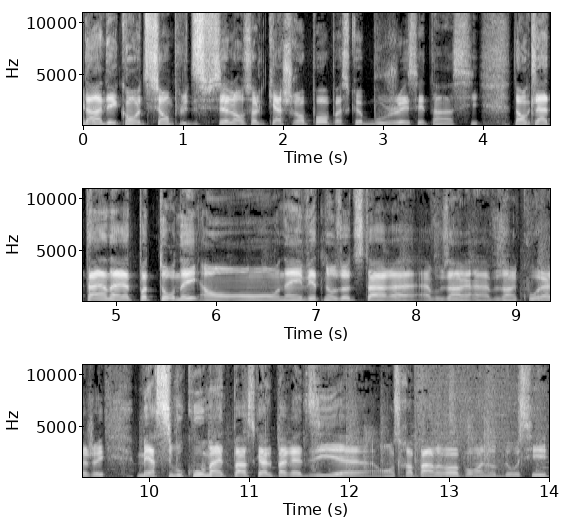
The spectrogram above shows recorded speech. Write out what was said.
dans des conditions plus difficiles, on se le cachera pas parce que bouger ces temps-ci. Donc, la Terre n'arrête pas de tourner. On, invite nos auditeurs à, vous à vous encourager. Merci beaucoup, Maître Pascal Paradis. Euh, on se reparlera pour un autre dossier.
